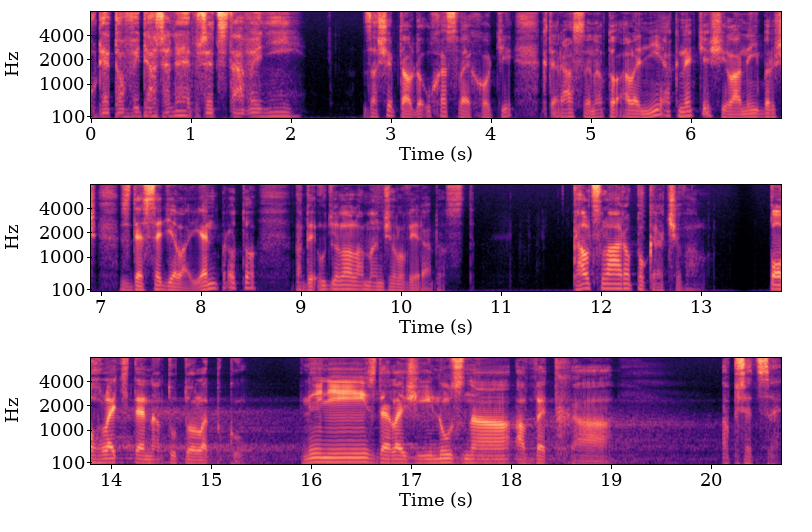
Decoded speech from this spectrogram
Bude to vydařené představení? Zašeptal do ucha své choti, která se na to ale nijak netěšila, nýbrž zde seděla jen proto, aby udělala manželovi radost. Kalcláro pokračoval. Pohleďte na tuto lepku. Nyní zde leží nuzná a vetchá. A přece,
